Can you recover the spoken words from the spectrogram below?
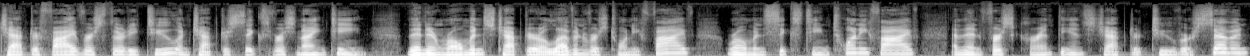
chapter 5 verse 32 and chapter 6 verse 19. Then in Romans chapter 11 verse 25, Romans 16:25, and then 1 Corinthians chapter 2 verse 7,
